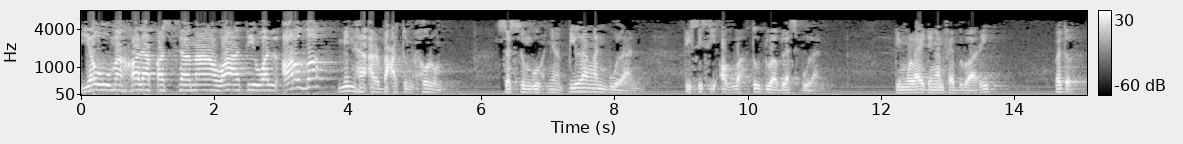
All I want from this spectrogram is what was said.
Yawma khalaqas samawati wal arda minha arba'atun hurum. Sesungguhnya bilangan bulan di sisi Allah itu 12 bulan. Dimulai dengan Februari. Betul.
